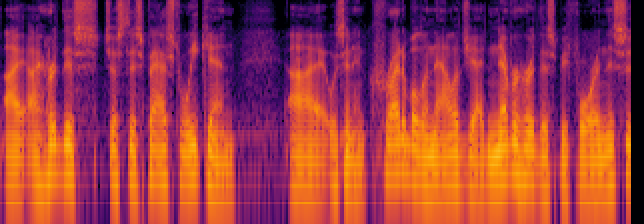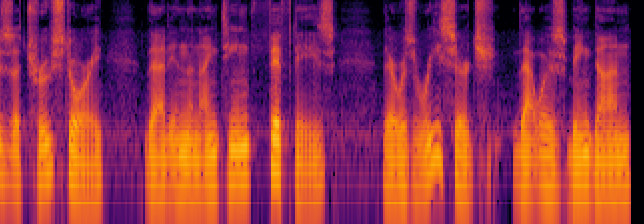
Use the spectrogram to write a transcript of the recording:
I, I heard this just this past weekend. Uh, it was an incredible analogy. I'd never heard this before, and this is a true story that in the 1950s, there was research that was being done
